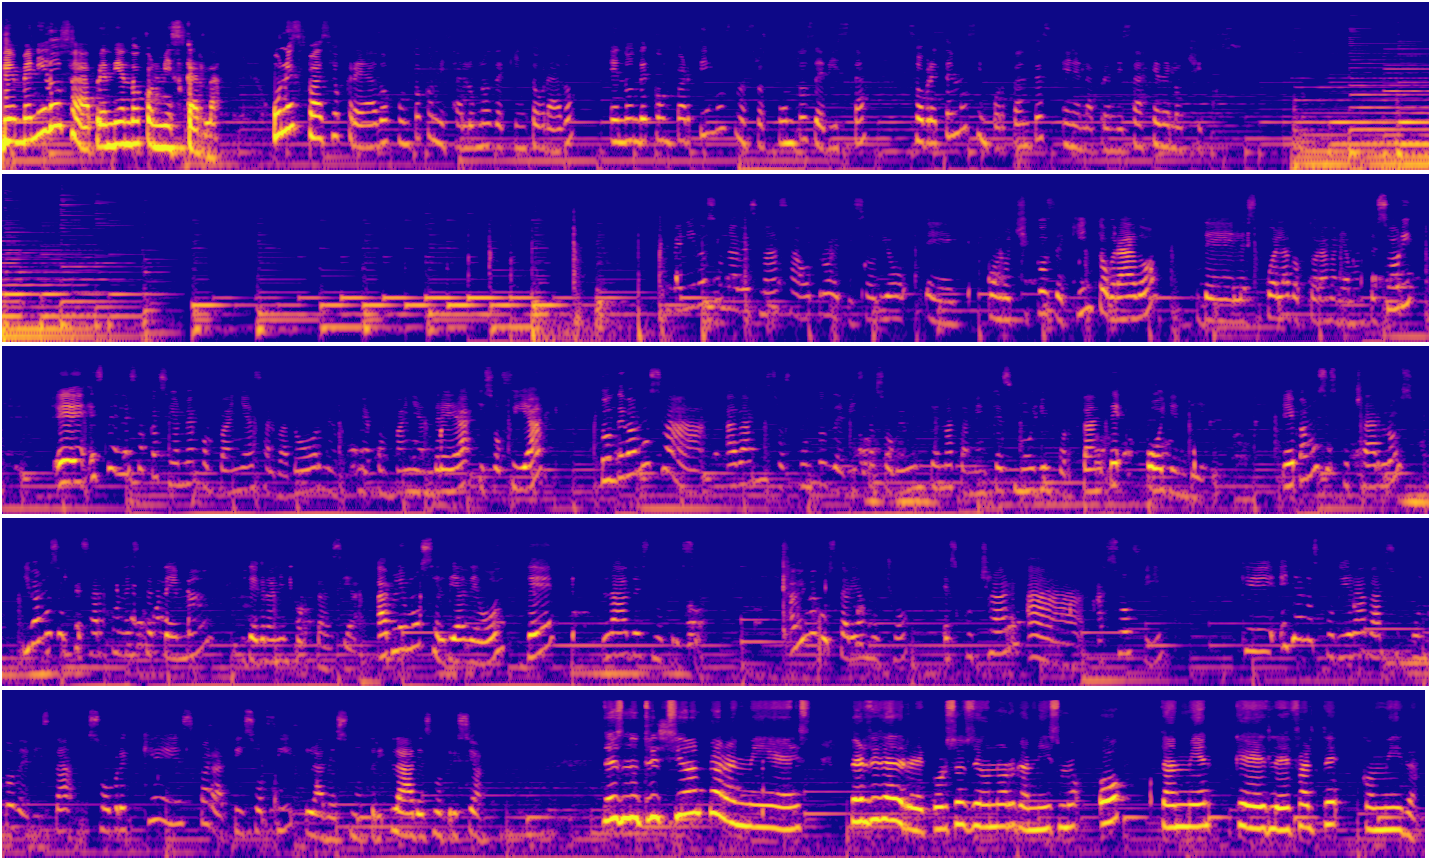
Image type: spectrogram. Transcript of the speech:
Bienvenidos a Aprendiendo con Miss Carla, un espacio creado junto con mis alumnos de quinto grado, en donde compartimos nuestros puntos de vista sobre temas importantes en el aprendizaje de los chicos. Bienvenidos una vez más a otro episodio eh, con los chicos de quinto grado de la Escuela Doctora María Montessori. Eh, este, en esta ocasión me acompaña Salvador, me, acompaña Andrea y Sofía, donde vamos a, dar nuestros puntos de vista sobre un tema también que es muy importante hoy en día. Eh, vamos a escucharlos y vamos a empezar con este tema de gran importancia. Hablemos el día de hoy de la desnutrición. A mí me gustaría mucho escuchar a, a que ella nos pudiera dar su punto de vista sobre qué es para ti, Sofía, la, la desnutrición. Desnutrición para mí es pérdida de recursos de un organismo o también que le falte comida.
